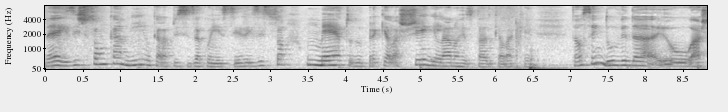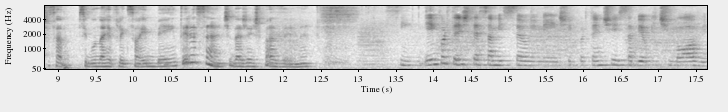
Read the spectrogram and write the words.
Né? Existe só um caminho que ela precisa conhecer, existe só um método para que ela chegue lá no resultado que ela quer. Então, sem dúvida, eu acho essa segunda reflexão aí bem interessante da gente fazer, né? Sim, e é importante ter essa missão em mente, é importante saber o que te move,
